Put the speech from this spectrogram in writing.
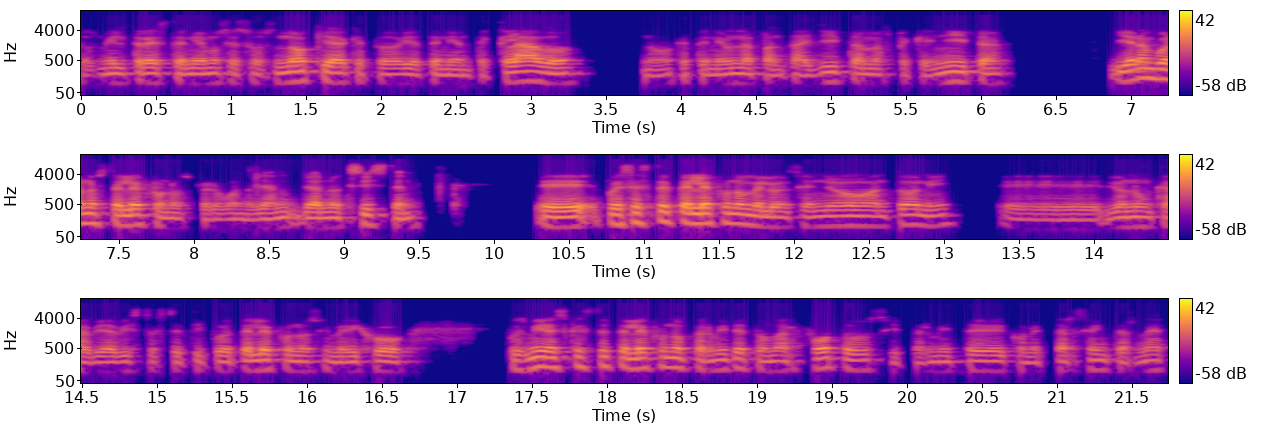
2003 teníamos esos Nokia que todavía tenían teclado, ¿no? que tenían una pantallita más pequeñita. Y eran buenos teléfonos, pero bueno, ya, ya no existen. Eh, pues este teléfono me lo enseñó Antoni. Eh, yo nunca había visto este tipo de teléfonos y me dijo, pues mira, es que este teléfono permite tomar fotos y permite conectarse a internet.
